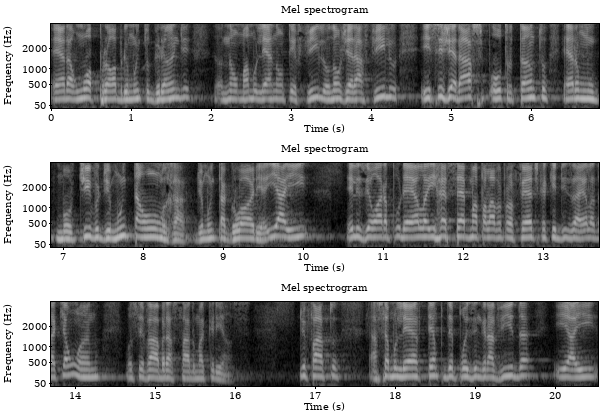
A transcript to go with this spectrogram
era um opróbrio muito grande, não, uma mulher não ter filho, ou não gerar filho, e se gerasse outro tanto, era um motivo de muita honra, de muita glória. E aí, Eliseu ora por ela e recebe uma palavra profética que diz a ela: daqui a um ano você vai abraçar uma criança. De fato, essa mulher, tempo depois, engravida e aí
